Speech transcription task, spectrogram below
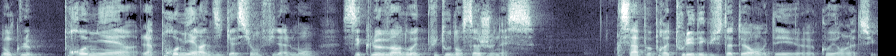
Donc la première indication finalement, c'est que le vin doit être plutôt dans sa jeunesse. Ça, à peu près tous les dégustateurs ont été euh, cohérents là-dessus.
